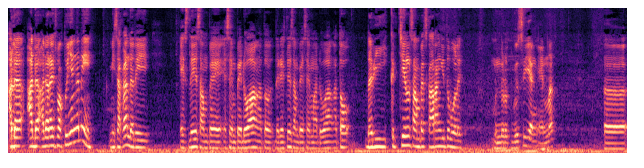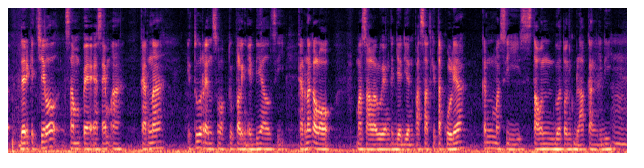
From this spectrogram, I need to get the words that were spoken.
Ada ada ada range waktunya nggak nih? Misalkan dari SD sampai SMP doang atau dari SD sampai SMA doang atau dari kecil sampai sekarang gitu boleh? Menurut gue sih yang enak eh, dari kecil sampai SMA karena itu range waktu paling ideal sih. Karena kalau masa lalu yang kejadian pas saat kita kuliah kan masih setahun dua tahun ke belakang. Jadi Hmm,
